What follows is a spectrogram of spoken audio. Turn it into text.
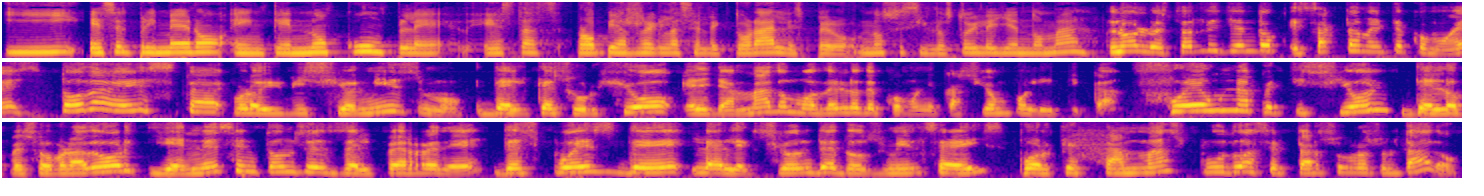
y es el primero en que no cumple estas propias reglas electorales, pero no sé si lo estoy leyendo mal. No, lo estás leyendo exactamente como es. Toda esta prohibicionismo del que surgió el llamado modelo de comunicación política fue una petición de López Obrador y en ese entonces del PRD después de la elección de 2006 porque jamás pudo aceptar su resultado.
